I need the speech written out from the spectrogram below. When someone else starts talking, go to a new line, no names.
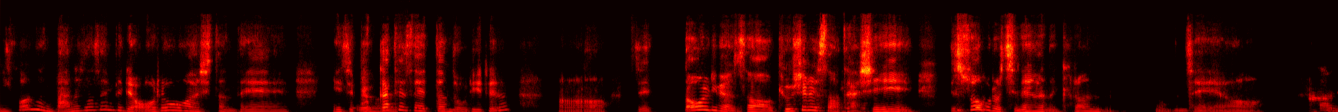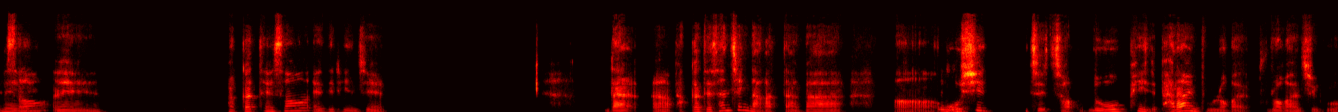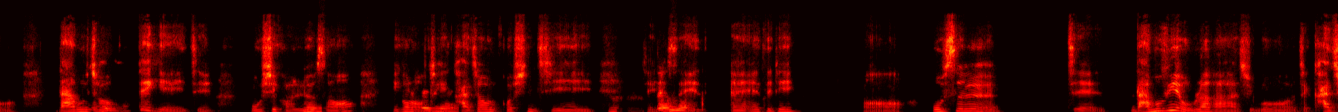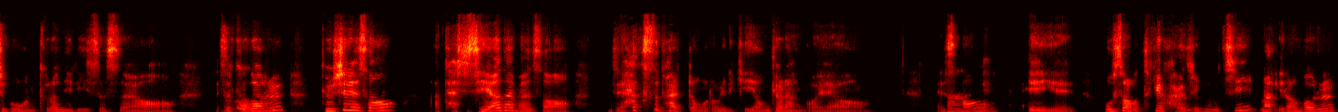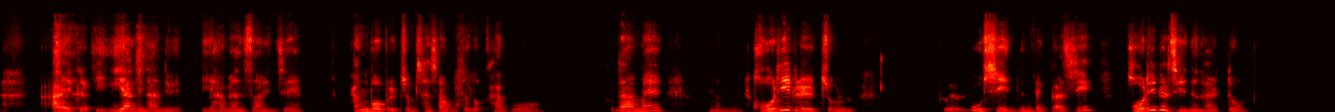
이거는 많은 선생님들이 어려워하시던데 이제
네.
바깥에서 했던 놀이를 어 이제 떠올리면서 교실에서
네.
다시 이제 수업으로 진행하는 그런 뭐 문제예요.
아 네.
그래서 예. 바깥에서 애들이 인제 나 아 바깥에 산책 나갔다가 어
네.
옷이 이제 저 높이 이제 바람이 불러가 불어 가지고 나무 저. 꼭대기에 이제 옷이
네.
걸려서 이걸 어떻게
네네.
가져올 것인지
음음.
이제 그래서
네네.
애 예 애들이 어 옷을 이제 나무 위에 올라가 가지고 이제 가지고 온 그런 일이 있었어요. 그래서
어.
그거를 교실에서 아 다시
음.
재현하면서 이제 학습
음.
활동으로 이렇게 연결한 거예요.
아
그래서
네.
예예. "옷을 어떻게 가지고 오지?" 막 이런 거를 아이들이 이야기 나누기 하면서 인제 방법을 좀 찾아보도록 하고
네.
그다음에 음 거리를 좀 그 옷이 있는 데까지 거리를 재는 활동.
